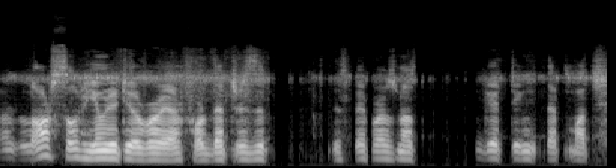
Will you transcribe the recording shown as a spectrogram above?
Lots of humidity over here for that reason this paper is not getting that much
